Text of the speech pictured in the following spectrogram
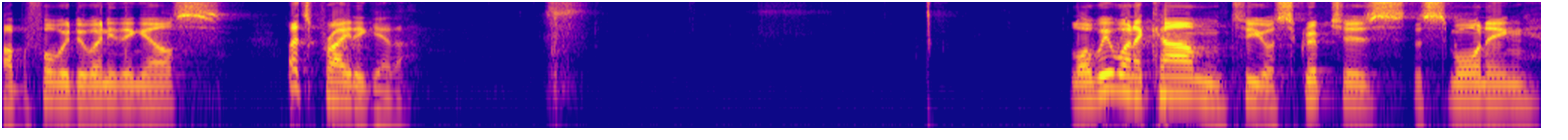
But before we do anything else, let's pray together. Lord, we want to come to your scriptures this morning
